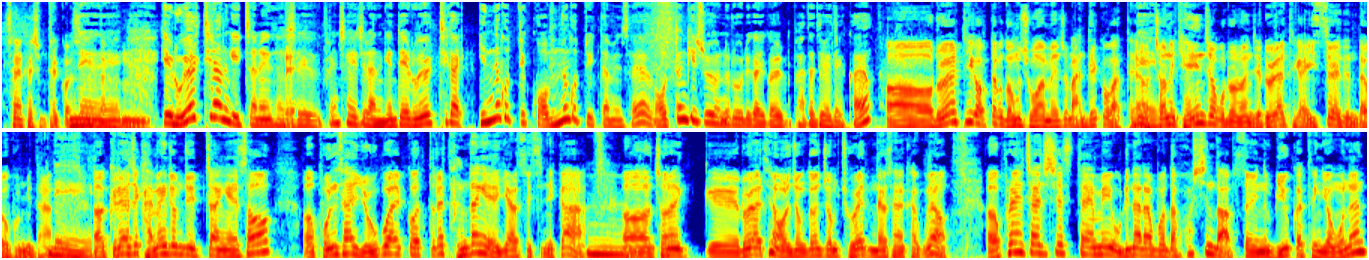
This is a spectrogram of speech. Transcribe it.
생각하시면 될 것 같습니다. 음. 이게 로열티라는 게 있잖아요, 사실 프랜차이즈라는 게. 근데 로열티가 있는 것도 있고 없는 것도 있다면서요. 어떤 기준으로 우리가 이걸 받아들여야 될까요? 어, 로열티가 없다고 너무 좋아하면 좀 안 될 것 같아요. 네. 저는 개인적으로는 이제 로열티가 있어야 된다고 봅니다. 네. 어, 그래야지 가맹점주 입장에서 어, 본사에 요구할 것들을 당당히 얘기할 수 있으니까 음. 어, 저는 그 로열티는 어느 정도는 좀 줘야 된다고 생각하고요. 어, 프랜차이즈 시스템이 우리나라보다 훨씬 더 앞서 있는 미국 같은 경우는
